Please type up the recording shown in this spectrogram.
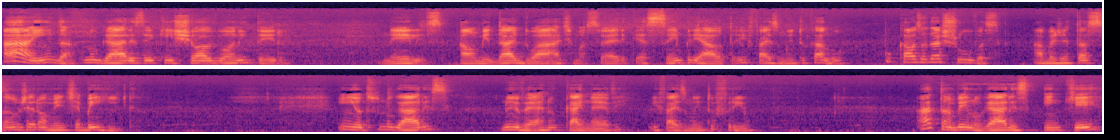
Há ainda lugares em que chove o ano inteiro. Neles, a umidade do ar atmosférico é sempre alta e faz muito calor. Por causa das chuvas, a vegetação geralmente é bem rica. Em outros lugares, no inverno cai neve e faz muito frio. Há também lugares em que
